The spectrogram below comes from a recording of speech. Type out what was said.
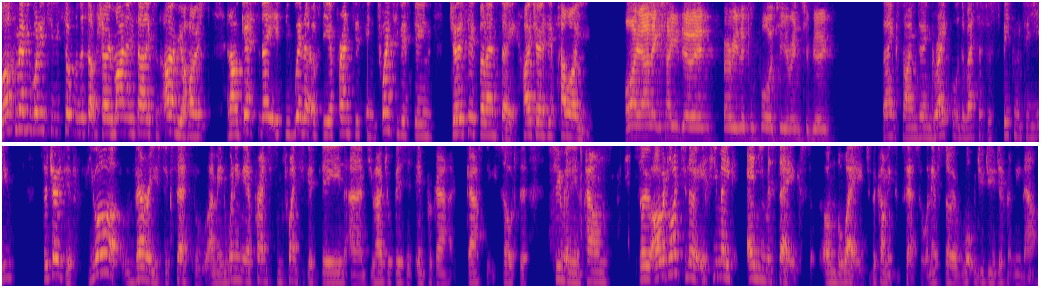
Welcome everybody to the Talk with the Top show. My name is Alex and I'm your host. And our guest today is the winner of The Apprentice in 2015, Joseph Valente. Hi Joseph, how are you? Hi Alex, how are you doing? Very looking forward to your interview. Thanks, I'm doing great. All the better for speaking to you. So Joseph, you are very successful. I mean, winning The Apprentice in 2015 and you had your business ImpraGas that you sold for 2 million pounds. So I would like to know if you made any mistakes on the way to becoming successful, and if so, what would you do differently now?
